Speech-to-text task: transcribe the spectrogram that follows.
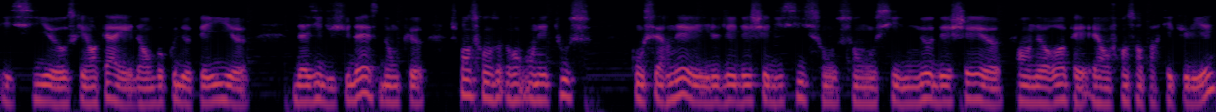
ici au Sri Lanka et dans beaucoup de pays d'Asie du Sud-Est. Donc je pense qu'on est tous concernés. les déchets d'ici sont, aussi nos déchets euh, en Europe et, en France en particulier.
